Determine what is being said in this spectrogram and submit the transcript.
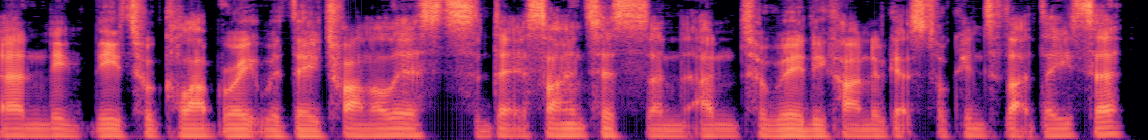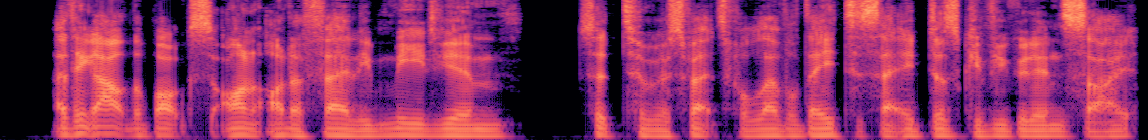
uh, need, need to collaborate with data analysts and data scientists, and and to really kind of get stuck into that data. I think out of the box on on a fairly medium to, to respectable level data set, it does give you good insight.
